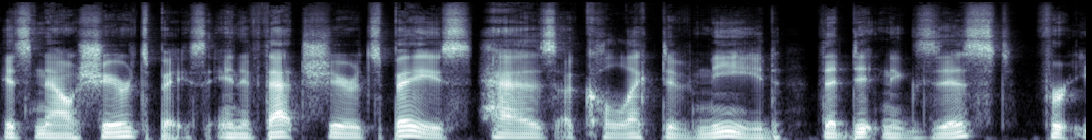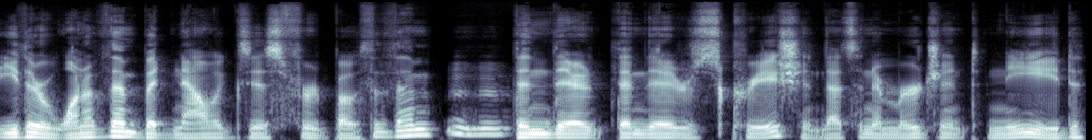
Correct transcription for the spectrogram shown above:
It's now shared space. And if that shared space has a collective need that didn't exist for either one of them but now exists for both of them, hmm then there then there's creation. That's an emergent need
